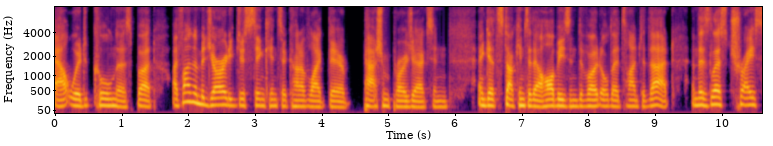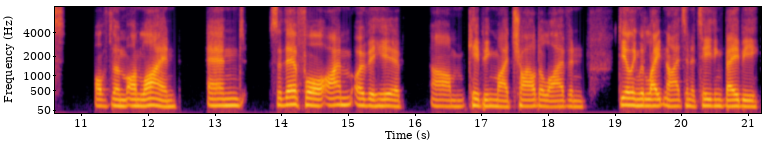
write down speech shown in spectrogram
outward coolness. But I find the majority just sink into kind of like their passion projects and and get stuck into their hobbies and devote all their time to that. And there's less trace of them online. And so therefore, I'm over here um, keeping my child alive and dealing with late nights and a teething baby.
